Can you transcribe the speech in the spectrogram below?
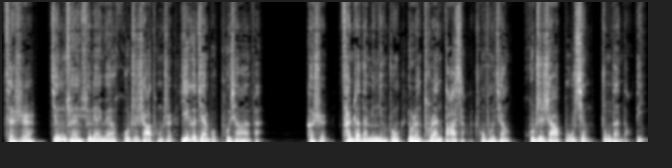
此时，警犬训练员胡志沙同志一个箭步扑向案犯，可是参战的民警中有人突然打响了冲锋枪，胡志沙不幸中弹倒地。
